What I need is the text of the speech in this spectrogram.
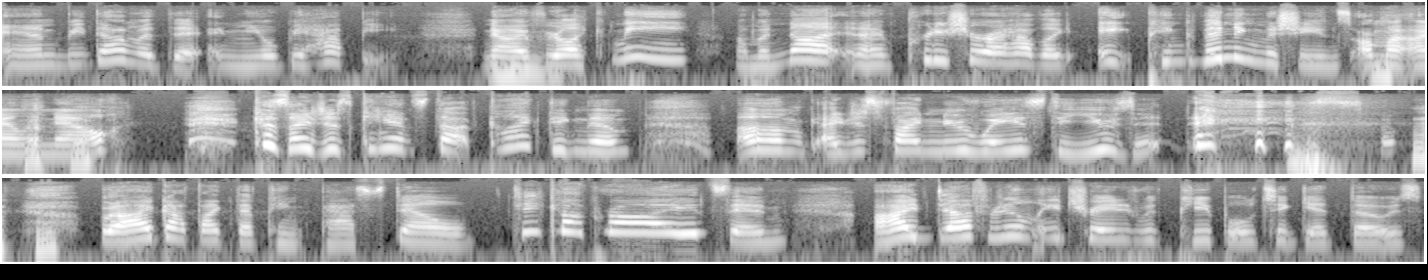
and be done with it, and you'll be happy. Now, if Mhm. you're like me, I'm a nut, and I'm pretty sure I have like eight pink vending machines on my island now, because I just can't stop collecting them. Um, I just find new ways to use it. But I got like the pink pastel teacup rides, and I definitely traded with people to get those,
